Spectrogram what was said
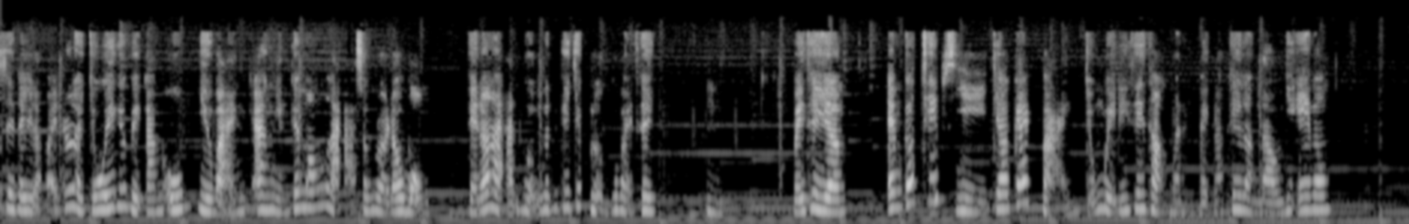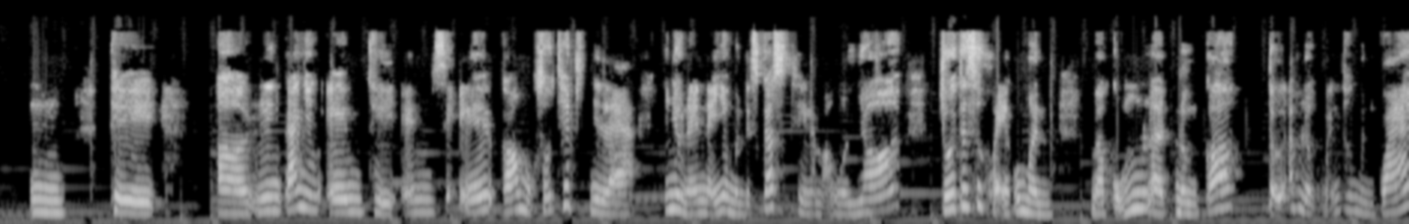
SAT là phải rất là chú ý cái việc ăn uống. Nhiều bạn ăn những cái món lạ xong rồi đau bụng thì nó lại ảnh hưởng đến cái chất lượng của bài thi. Ừ. vậy thì ờ, em có tips gì cho các bạn chuẩn bị đi thi thật mà đặc biệt là thi lần đầu như em không? Ừ, thì uh, riêng cá nhân em thì em sẽ có một số tips như là như như nãy nãy giờ mình discuss thì là mọi người nhớ chú ý tới sức khỏe của mình và cũng là đừng có tự áp lực bản thân mình quá.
